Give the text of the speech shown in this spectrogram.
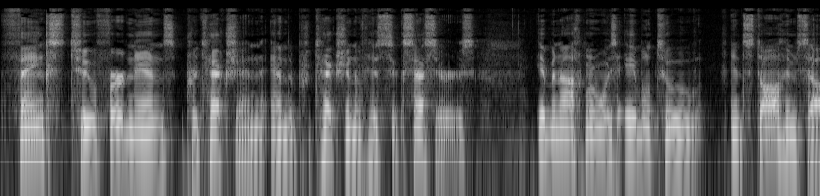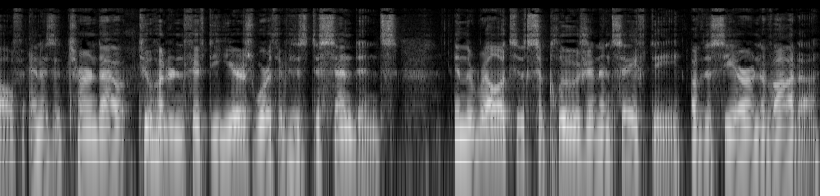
Thanks to Ferdinand's protection and the protection of his successors, Ibn Ahmar was able to install himself, and as it turned out, 250 years worth of his descendants in the relative seclusion and safety of the Sierra Nevada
